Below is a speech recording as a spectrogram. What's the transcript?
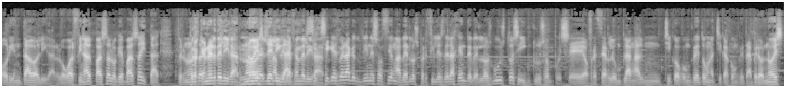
orientado a ligar. Luego al final pasa lo que pasa y tal. Pero, no Pero está- que no es de ligar, no, es, de una ligar. de ligar. Sí, sí que es verdad que tú tienes opción a ver los perfiles de la gente, ver los gustos e incluso pues eh, ofrecerle un plan a un chico concreto o una chica concreta. Pero no es,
